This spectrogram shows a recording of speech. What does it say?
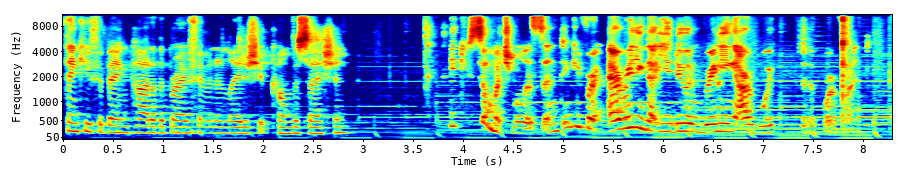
thank you for being part of the Brave Feminine Leadership conversation. Thank you so much, Melissa, and thank you for everything that you do in bringing our voice to the forefront.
